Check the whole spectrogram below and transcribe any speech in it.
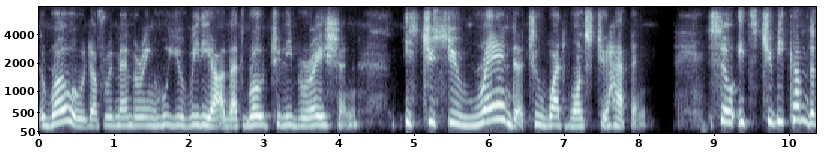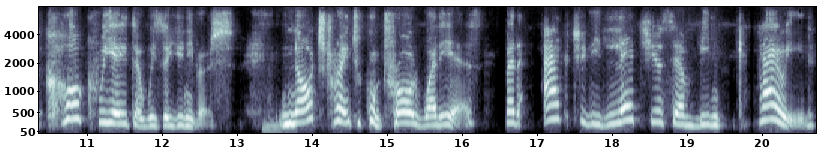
road of remembering who you really are, that road to liberation, is to surrender to what wants to happen. So it's to become the co-creator with the universe. Not trying to control what is, but actually let yourself be carried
